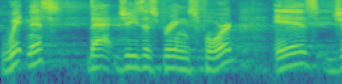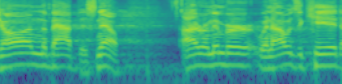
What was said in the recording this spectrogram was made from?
witness that Jesus brings forward is John the Baptist. Now, I remember when I was a kid,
